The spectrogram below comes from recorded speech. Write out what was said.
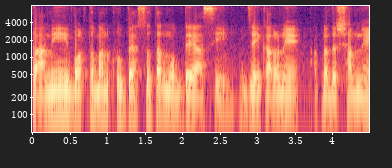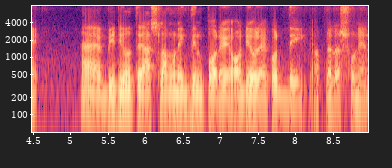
তো আমি বর্তমান খুব ব্যস্ততার মধ্যে আছি, যে কারণে আপনাদের সামনে হ্যাঁ ভিডিওতে আসলাম অনেকদিন পরে, অডিও রেকর্ড দেই, আপনারা শুনেন,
